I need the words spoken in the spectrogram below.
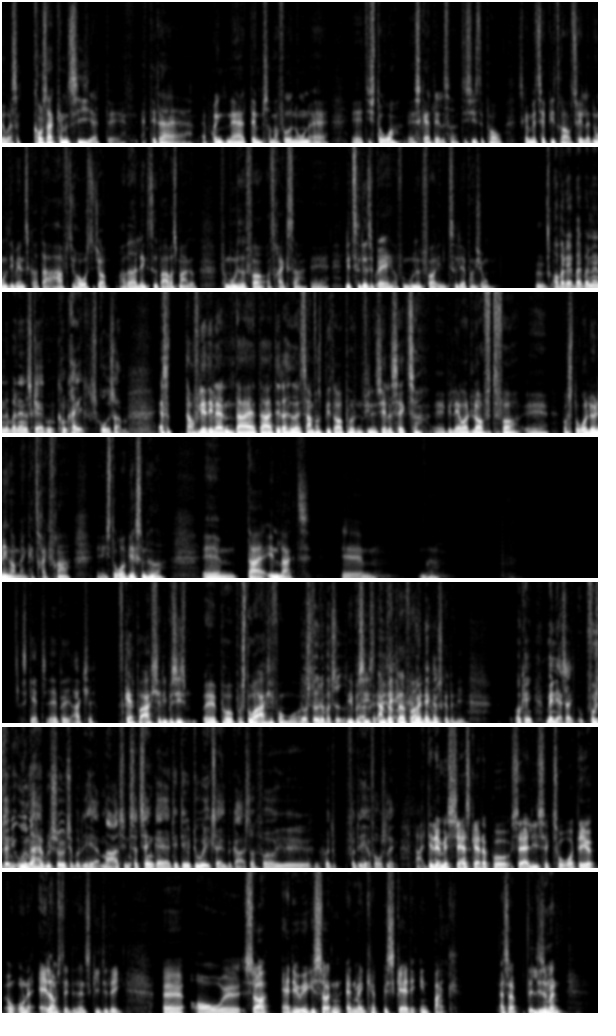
Jo, altså kort sagt kan man sige, at, øh, at det der er pointen er, at dem, som har fået nogle af øh, de store øh, skattelettelser de sidste par år, skal med til at bidrage til, at nogle af de mennesker, der har haft de hårdeste job og har været længst tid på arbejdsmarkedet, får mulighed for at trække sig lidt tidligere tilbage og få muligheden for en tidligere pension. Mm. Og hvordan, hvordan, hvordan er skatten konkret skruet sammen? Altså, der er jo flere dele af den. Der er, der er det, der hedder et samfundsbidrag på den finansielle sektor. Vi laver et loft for, hvor store lønninger man kan trække fra i store virksomheder. Øh, der er indlagt... Øh, Skat øh, på aktie. Skat på aktier, lige præcis øh, på, på store aktieformuer. Det var støttepartiet. Lige præcis. Ja. Jamen, det er glad for, at han lige husker det. Okay, men altså, fuldstændig uden at have researchet på det her, Martin, så tænker jeg, at det, det, du er ikke særlig begejstret for, øh, for, for det her forslag. Nej, det der med særskatter på særlige sektorer, det er under alle omstændigheder en skidt idé. Øh, og øh, så er det jo ikke sådan, at man kan beskatte en bank. Altså, det er ligesom man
